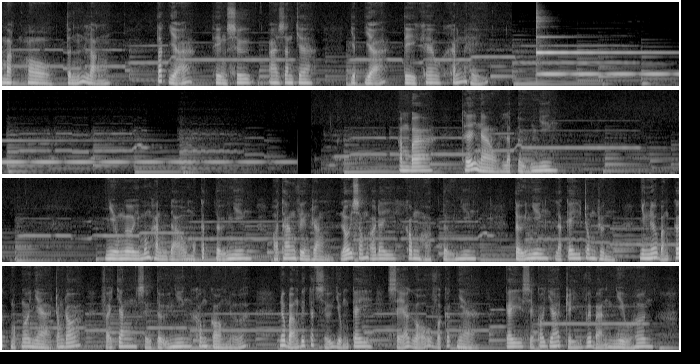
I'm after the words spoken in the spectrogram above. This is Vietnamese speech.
mặt hồ tĩnh lặng, tác giả thiền sư ajahn dịch giả tỳ kheo khánh hỷ Âm ba, Thế nào là tự nhiên? Nhiều người muốn hành đạo một cách tự nhiên. Họ than phiền rằng lối sống ở đây không hợp tự nhiên. Tự nhiên là cây trong rừng, nhưng nếu bạn cất một ngôi nhà trong đó, phải chăng sự tự nhiên không còn nữa? Nếu bạn biết cách sử dụng cây xẻ gỗ và cất nhà, cây sẽ có giá trị với bạn nhiều hơn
